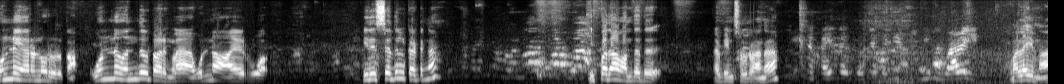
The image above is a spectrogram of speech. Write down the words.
ஒன்று இரநூறு இருக்கான். ஒன்று வந்து பாருங்களேன் ஒன்று ஆயிரம் ரூபா. இது செதில் கட்டுங்க. இப்போதான் வந்தது அப்படின்னு சொல்றாங்க. வளையுமா?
